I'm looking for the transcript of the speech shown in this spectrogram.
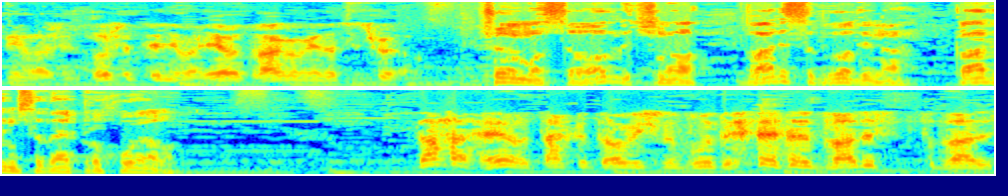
svim vašim slušateljima i evo drago mi je da se čujemo. Čujemo se odlično, 20 godina, kladim se da je prohujalo. Da, evo, tako to obično bude, 20 po 20. Uh,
